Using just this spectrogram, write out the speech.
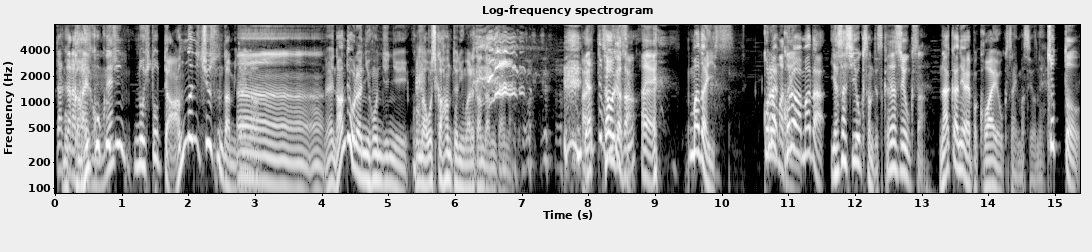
だから外国人の人ってあんなにチューすんだみたいな。ねなんで俺は日本人にこんなオシカ半島に生まれたんだみたいな。やってもいいですよ。まだいいっす。これはこれはまだ優しい奥さんですから。優しい奥さん。中にはやっぱ怖い奥さんいますよね。ちょっと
